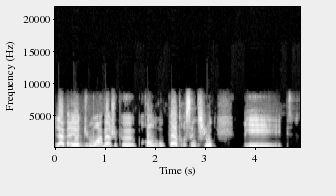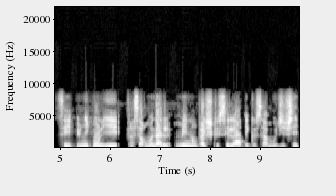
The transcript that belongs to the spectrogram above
la période du mois, ben, je peux prendre ou perdre 5 kilos et c'est uniquement lié, enfin c'est hormonal, mais il n'empêche que c'est là et que ça modifie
